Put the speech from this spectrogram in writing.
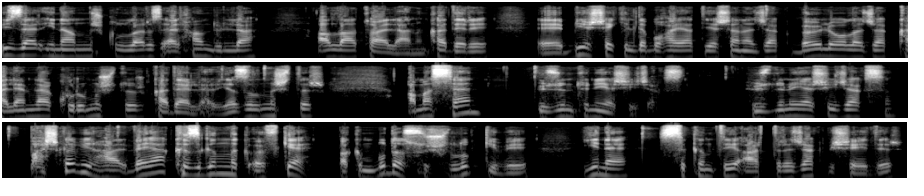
Bizler inanmış kullarız elhamdülillah. Allah Teala'nın kaderi e, bir şekilde bu hayat yaşanacak, böyle olacak. Kalemler kurumuştur, kaderler yazılmıştır. Ama sen üzüntünü yaşayacaksın. Hüznünü yaşayacaksın. Başka bir hal veya kızgınlık, öfke. Bakın bu da suçluluk gibi yine sıkıntıyı arttıracak bir şeydir.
